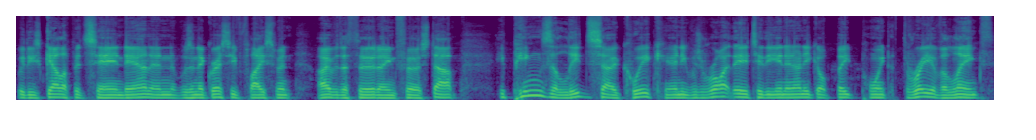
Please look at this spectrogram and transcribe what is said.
with his gallop at Sandown, and it was an aggressive placement over the 13 first up. He pings the lid so quick, and he was right there to the end and only got beat point three of a length.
